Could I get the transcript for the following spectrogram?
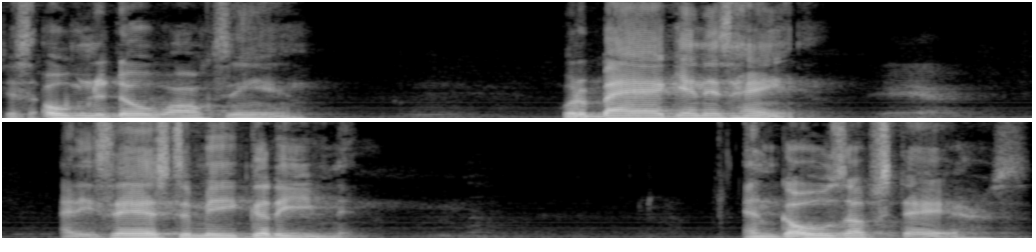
Just open the door, walks in with a bag in his hand. And he says to me, Good evening. And goes upstairs,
